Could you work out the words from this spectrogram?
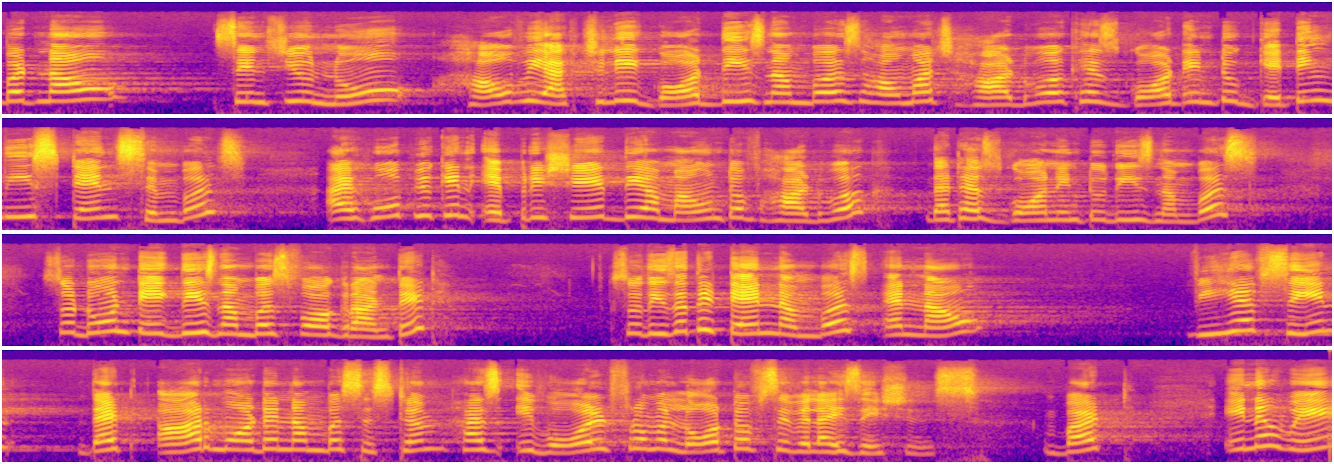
But now, since you know how we actually got these numbers, how much hard work has got into getting these 10 symbols, I hope you can appreciate the amount of hard work that has gone into these numbers. So don't take these numbers for granted. So these are the 10 numbers and now we have seen that our modern number system has evolved from a lot of civilizations. But in a way,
